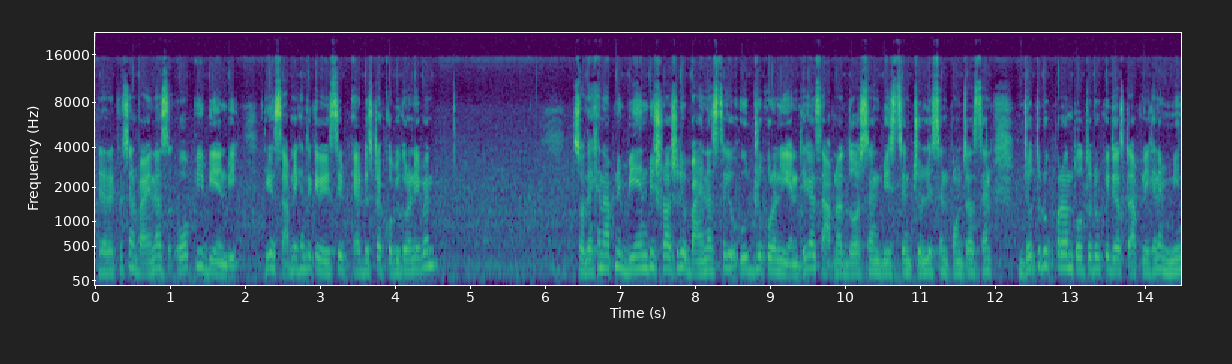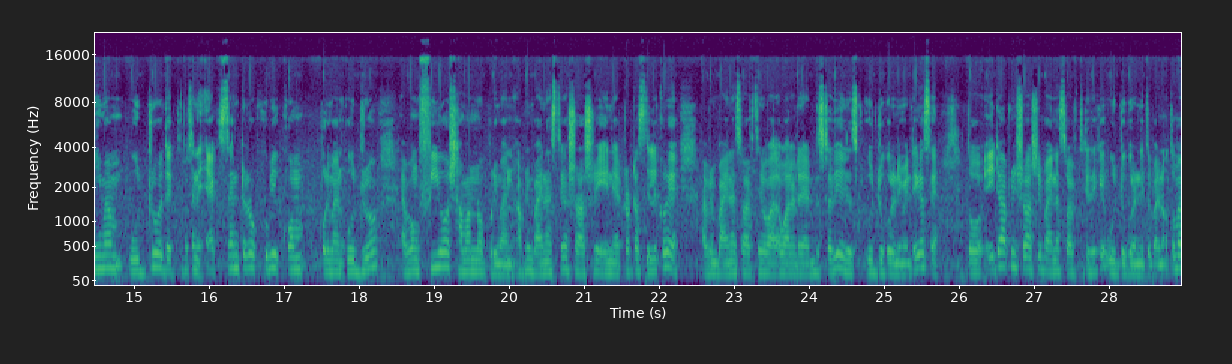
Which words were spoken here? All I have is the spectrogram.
এটা দেখতে পাচ্ছেন বাইনাস ওপি বিএনবি ঠিক আছে? আপনি এখান থেকে রিসিভ অ্যাড্রেসটা কপি করে নেবেন। সো দেখেন আপনি বিএনবি সরাসরি বাইনাস থেকে উইথড্র করে নিয়েন, ঠিক আছে? আপনার দশ সেন্ট বিশ সেন্ট চল্লিশ সেন্ট পঞ্চাশ সেন্ট যতটুকু পারেন ততটুকুই জাস্ট আপনি এখানে মিনিমাম উইথড্র দেখতে পাচ্ছেন। এক সেন্টেরও খুবই কম পরিমাণ উইথড্র এবং ফিও সামান্য পরিমাণ। আপনি বাইনাস থেকে সরাসরি এই নেটওয়ার্কটা সিলেক্ট করে আপনি বাইনাস ওয়াইফ থ্রি ওয়ালেটের অ্যাড্রেসটা দিয়ে জাস্ট উইড্রো করে নেবেন, ঠিক আছে? তো এইটা আপনি সরাসরি বাইনাস ওয়াইফ থ্রি থেকে উইড্রো করে নিতে পারেন। অথবা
